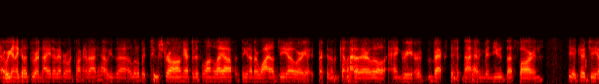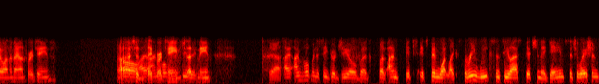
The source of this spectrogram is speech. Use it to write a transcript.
Are we going to go through a night of everyone talking about how he's uh, a little bit too strong after this long layoff and see another wild Gio, or are you expecting him to come out of there a little angry or vexed at not having been used thus far and see a good Gio on the mound for a change? Uh, I Oh, shouldn't I- say I'm for a change. That's the- mean. Yeah, I, I'm hoping to see good Gio, but but I'm it's it's been what like three weeks since he last pitched in a game situation.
